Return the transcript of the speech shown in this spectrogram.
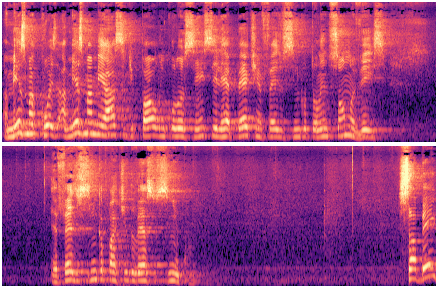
A mesma coisa, a mesma ameaça de Paulo em Colossenses, ele repete em Efésios 5, eu estou lendo só uma vez. Efésios 5, a partir do verso 5. Sabei,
